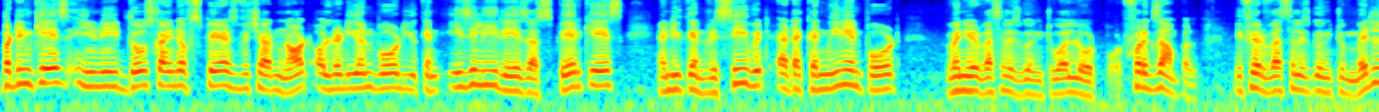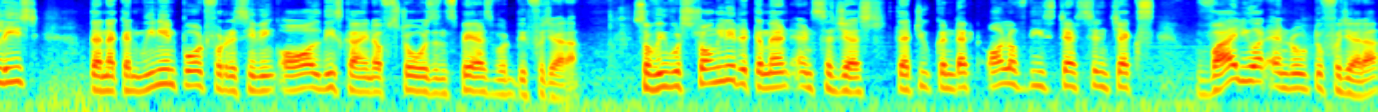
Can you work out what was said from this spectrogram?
But in case you need those kind of spares which are not already on board, you can easily raise a spare case and you can receive it at a convenient port when your vessel is going to a load port. For example, if your vessel is going to Middle East, then a convenient port for receiving all these kind of stores and spares would be Fujairah. So we would strongly recommend and suggest that you conduct all of these tests and checks while you are en route to Fujairah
